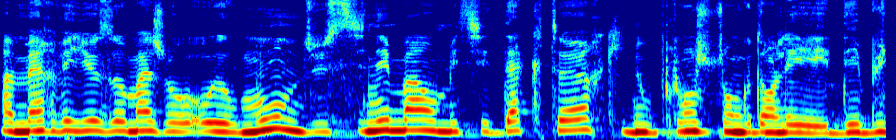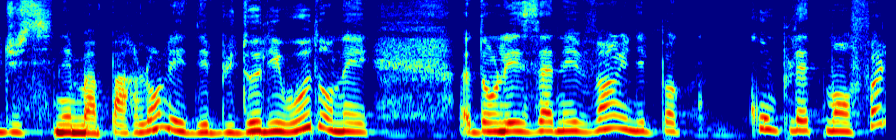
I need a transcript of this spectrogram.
un merveilleux hommage au, monde du cinéma, au métier d'acteur qui nous plonge donc dans les débuts du cinéma parlant, les débuts d'Hollywood. On est dans les années 20, une époque complètement folle.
